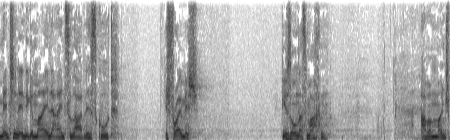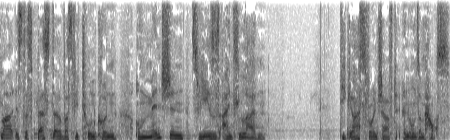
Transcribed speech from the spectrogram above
Menschen in die Gemeinde einzuladen ist gut. Ich freue mich. Wir sollen das machen. Aber manchmal ist das Beste, was wir tun können, um Menschen zu Jesus einzuladen, die Gastfreundschaft in unserem Haus.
